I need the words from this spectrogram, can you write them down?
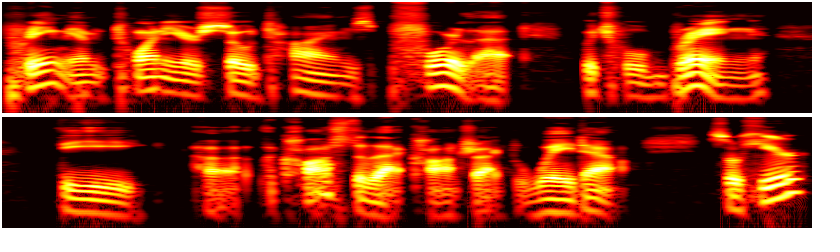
premium 20 or so times before that, which will bring the uh, the cost of that contract way down. So here,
